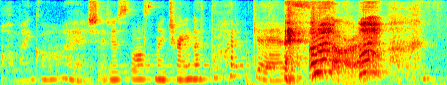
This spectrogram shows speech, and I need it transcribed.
Oh my gosh! I just lost my train of thought again. Right.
